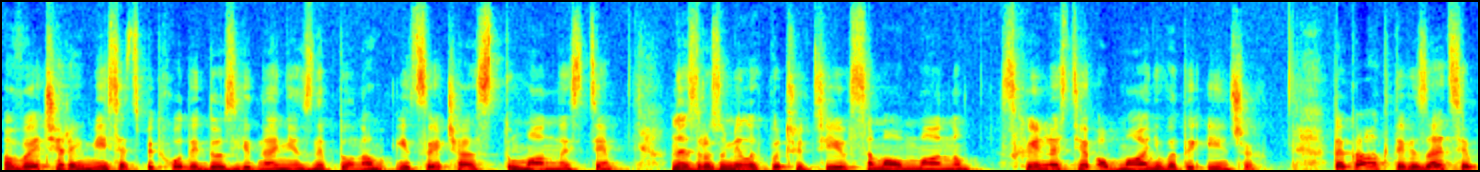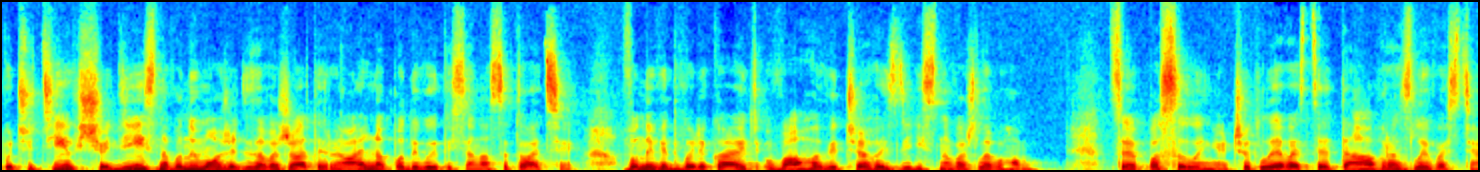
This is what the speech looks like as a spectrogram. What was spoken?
Ввечері місяць підходить до з'єднання з Нептуном, і цей час туманності, незрозумілих почуттів, самообману, схильності обманювати інших. Така активізація почуттів, що дійсно вони можуть заважати реально подивитися на ситуацію. Вони відволікають увагу від чогось дійсно важливого. Це посилення чутливості та вразливості.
